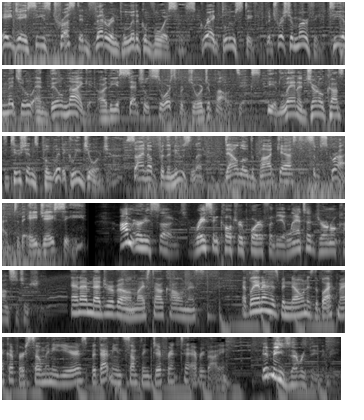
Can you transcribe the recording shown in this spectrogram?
AJC's trusted veteran political voices, Greg Bluestein, Patricia Murphy, Tia Mitchell, and Bill Nigut, are the essential source for Georgia politics. The Atlanta Journal Constitution's Politically Georgia. Sign up for the newsletter, download the podcast, subscribe to the AJC. I'm Ernie Suggs, race and culture reporter for the Atlanta Journal Constitution. And I'm Nedra Rhone, lifestyle columnist. Atlanta has been known as the Black Mecca for so many years, but that means something different to everybody. It means everything to me.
